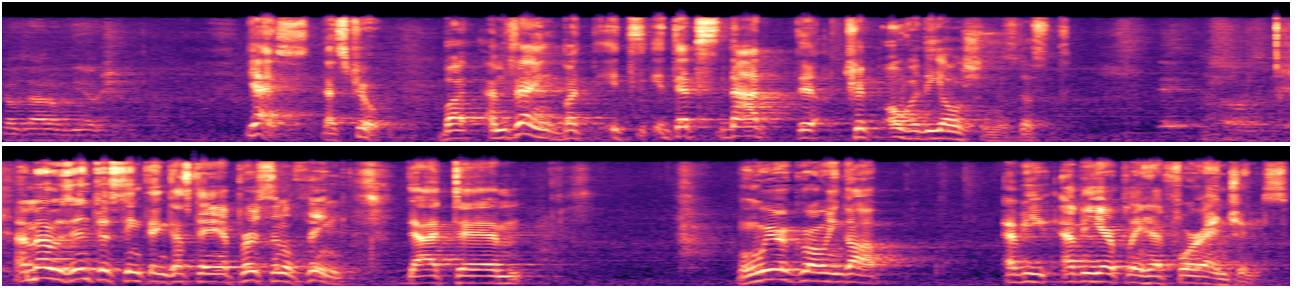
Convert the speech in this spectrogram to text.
goes out over the ocean. Yes, that's true. But I'm saying, but it's it, that's not the trip over the ocean. It's just. I remember it was an interesting thing, just a, a personal thing, that um, when we were growing up, every every airplane had four engines,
